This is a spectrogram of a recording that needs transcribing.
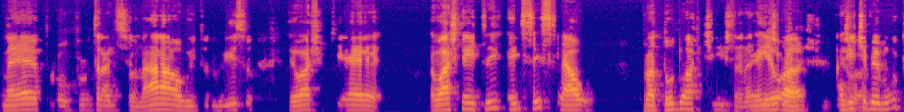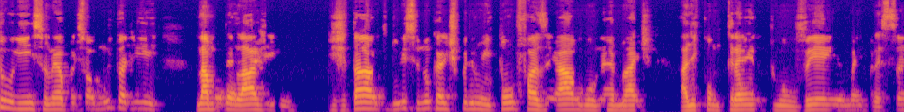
né, pro, pro tradicional e tudo isso, eu acho que é, eu acho que é, é essencial para todo artista, né? A gente, eu vê, acho. A gente vê muito isso, né? O pessoal muito ali na modelagem digital, tudo isso, nunca experimentou fazer algo, né, mais ali concreto, ver uma impressão,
